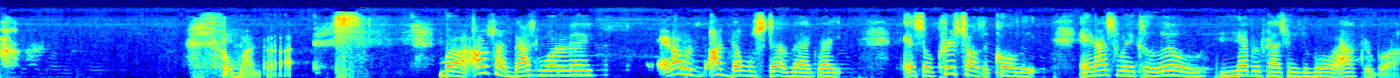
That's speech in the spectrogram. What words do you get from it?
oh my god. Bro, I was playing basketball today, and I was I double step back right, and so Chris tries to call it, and that's when Khalil never passed me the ball after, bro.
